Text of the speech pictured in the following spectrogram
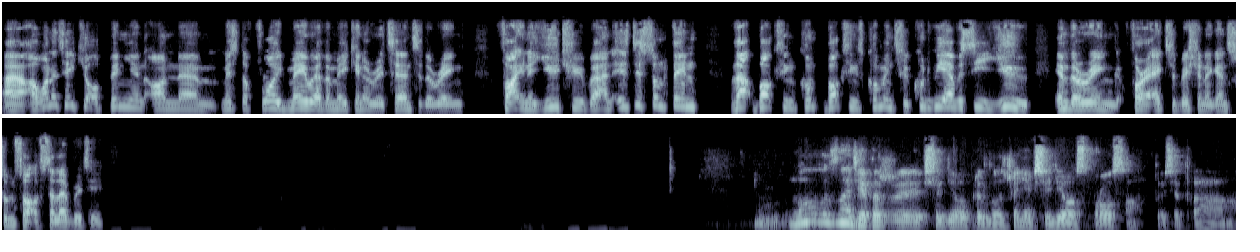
Uh, I want to take your opinion on um, Mr. Floyd Mayweather making a return to the ring, fighting a YouTuber, and is this something that boxing com- boxing's coming to. Could we ever see you in the ring for an exhibition against some sort of celebrity? Ну, вы знаете, это же все дело предложения, все дело спроса. То есть это,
